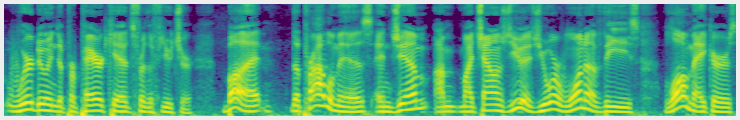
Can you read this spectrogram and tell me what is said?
we're doing to prepare kids for the future. But the problem is, and Jim, I'm my challenge to you is you're one of these lawmakers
